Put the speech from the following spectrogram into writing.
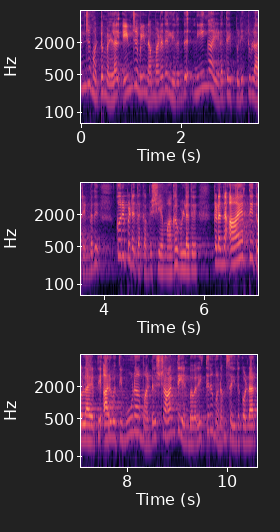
இன்று மட்டுமல்ல என்றுமே நம் மனதில் இருந்து நீங்கா இடத்தை பிடித்துள்ளார் என்பது குறிப்பிடத்தக்க விஷயமாக உள்ளது. கடந்த ஆயிரத்தி தொள்ளாயிரத்தி அறுபத்தி மூணாம் ஆண்டு சாந்தி என்பவரை திருமணம் செய்து கொண்டார்.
